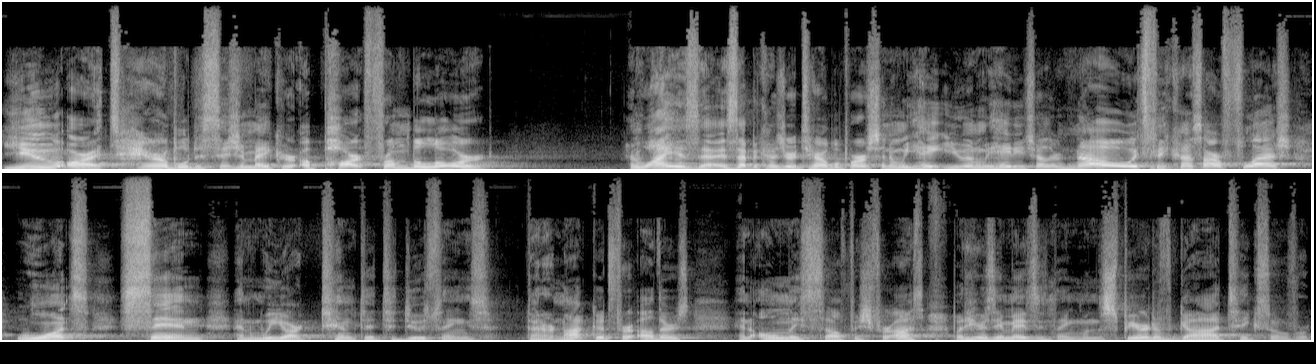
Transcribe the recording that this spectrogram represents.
You are a terrible decision maker apart from the Lord. And why is that? Is that because you're a terrible person and we hate you and we hate each other? No, it's because our flesh wants sin and we are tempted to do things that are not good for others and only selfish for us. But here's the amazing thing when the Spirit of God takes over,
